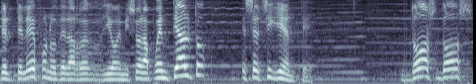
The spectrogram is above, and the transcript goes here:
del teléfono de la radioemisora Puente Alto es el siguiente. 22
